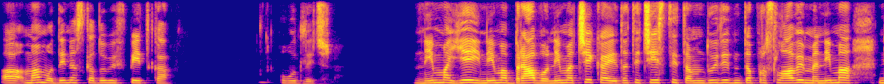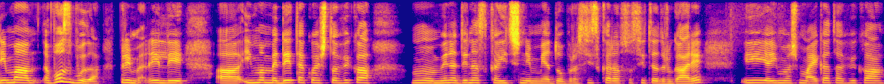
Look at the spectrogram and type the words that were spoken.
а, мамо, денеска добив петка, одлично нема јеј, нема браво, нема чекај да те честитам, дојди да прославиме, нема нема возбуда, пример, или а, имаме дете кое што вика мама мене денеска ични ми е добро, си искарав со сите другари и ја имаш мајката вика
